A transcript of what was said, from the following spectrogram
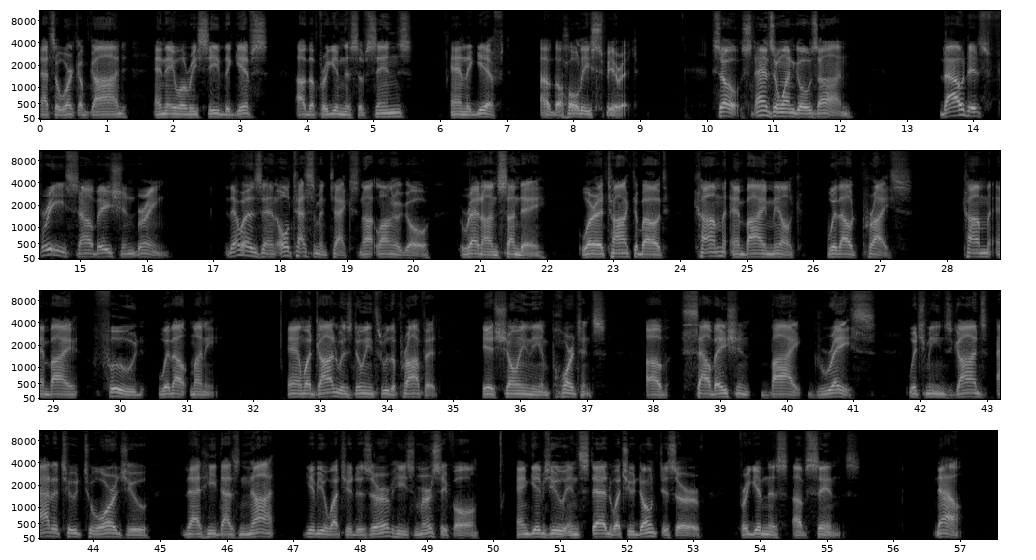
That's a work of God. And they will receive the gifts of the forgiveness of sins and the gift of the Holy Spirit. So, stanza one goes on Thou didst free salvation bring. There was an Old Testament text not long ago read on Sunday where it talked about come and buy milk without price, come and buy food without money. And what God was doing through the prophet is showing the importance of salvation by grace which means God's attitude towards you that He does not give you what you deserve. He's merciful and gives you instead what you don't deserve forgiveness of sins. Now,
